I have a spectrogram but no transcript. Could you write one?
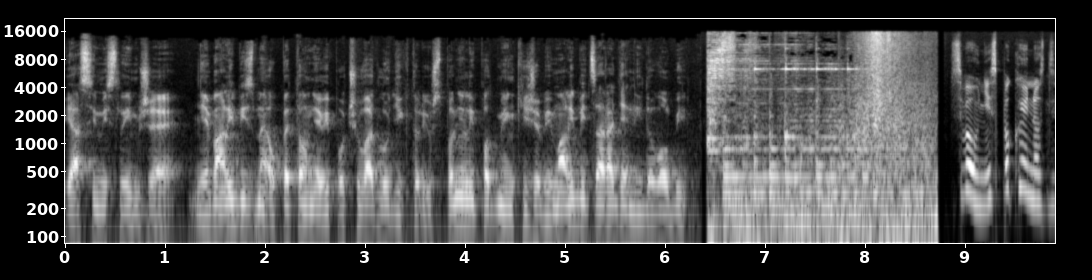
Ja si myslím, že nemali by sme opätovne vypočúvať ľudí, ktorí už splnili podmienky, že by mali byť zaradení do voľby. Svoju nespokojnosť s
